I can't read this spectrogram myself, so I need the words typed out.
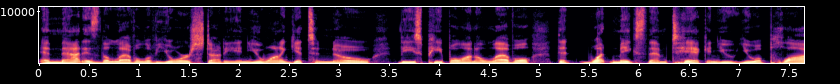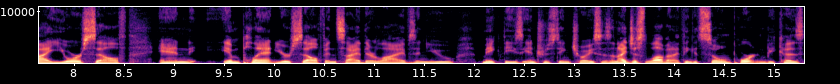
And that is the level of your study. And you want to get to know these people on a level that what makes them tick. And you, you apply yourself and implant yourself inside their lives and you make these interesting choices. And I just love it. I think it's so important because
